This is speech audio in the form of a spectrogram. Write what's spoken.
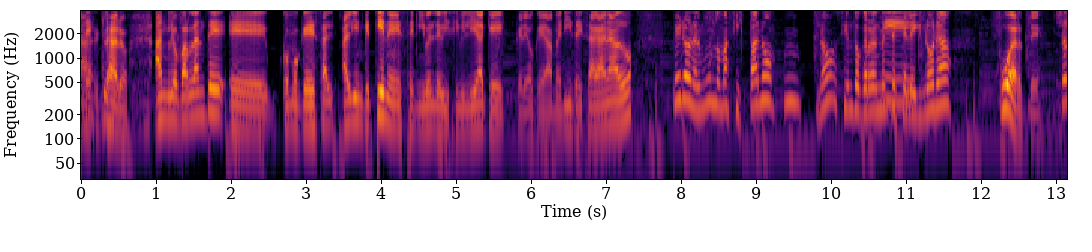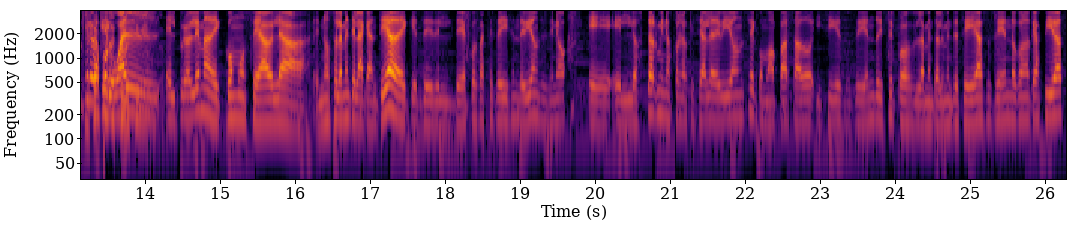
Angloparlante. Claro, angloparlante, eh, como que es al- alguien que tiene ese nivel de visibilidad que creo que amerita y se ha ganado. Pero en el mundo más hispano, mm, ¿no? Siento que realmente Sí. se le ignora fuerte. Yo creo que igual el problema de cómo se habla, eh, no solamente la cantidad de, que- de- de- de las cosas que se dicen de Beyoncé, sino eh, los términos con los que se habla de Beyoncé, como ha pasado y sigue sucediendo, y se, pues, lamentablemente seguirá sucediendo con otras pibas,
